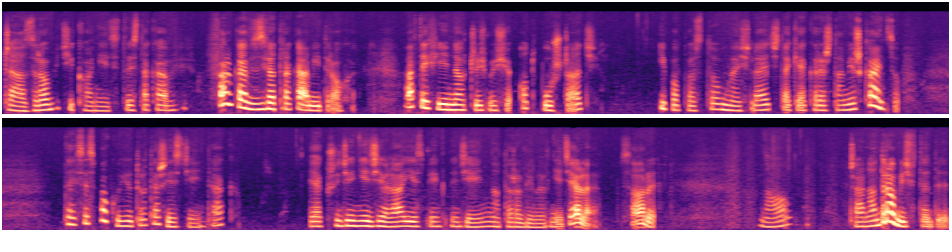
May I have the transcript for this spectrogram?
trzeba zrobić i koniec. To jest taka walka z wiatrakami trochę. A w tej chwili nauczyliśmy się odpuszczać, i po prostu myśleć tak jak reszta mieszkańców. Daj sobie spokój, jutro też jest dzień, tak? Jak przyjdzie niedziela i jest piękny dzień, no to robimy w niedzielę. Sorry. No, trzeba nadrobić wtedy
